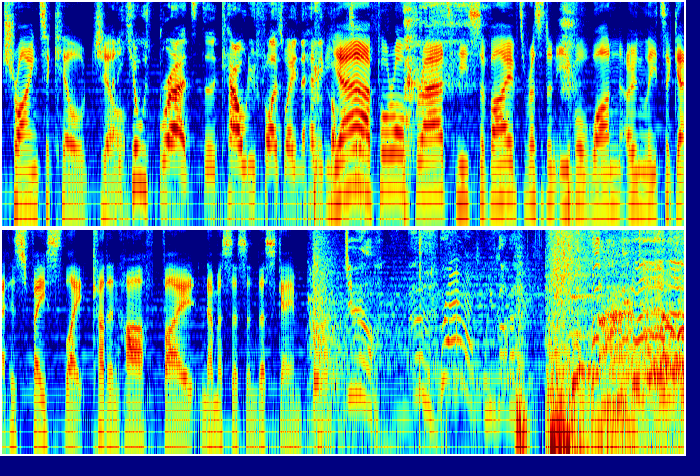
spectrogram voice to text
Trying to kill Jill. And he kills Brad, the coward who flies away in the helicopter. Yeah, poor old Brad. he survived Resident Evil 1 only to get his face like cut in half by Nemesis in this game. Jill! Brad! We've gotta. Jill!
